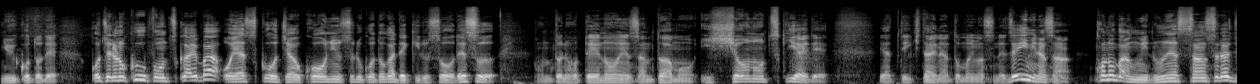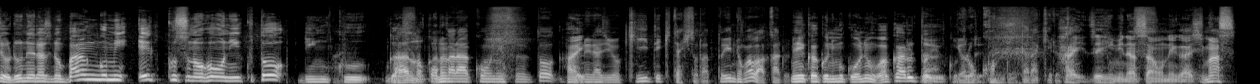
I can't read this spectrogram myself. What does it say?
いうことで、こちらのクーポンを使えばお安くお茶を購入することができるそうです。本当に補定農園さんとはもう一生の付き合いで、やっていきたいなと思いますね、ぜひ皆さん、この番組、ルネッサンスラジオ、ルネラジの番組 X の方に行くと、リンクがあるのかな。そこから購入すると、はいルネラジオを聞いてきた人だというのがわかる。明確に向こうにも分かるということで。喜んでいただけると。はい。ぜひ皆さんお願いします。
